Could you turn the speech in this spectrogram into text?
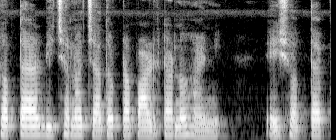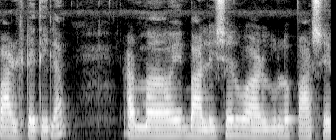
সপ্তাহে আর বিছানার চাদরটা পাল্টানো হয়নি, এই সপ্তাহে পাল্টে দিলাম। আর মা ওই বালিশের ওয়ারগুলো পাশে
